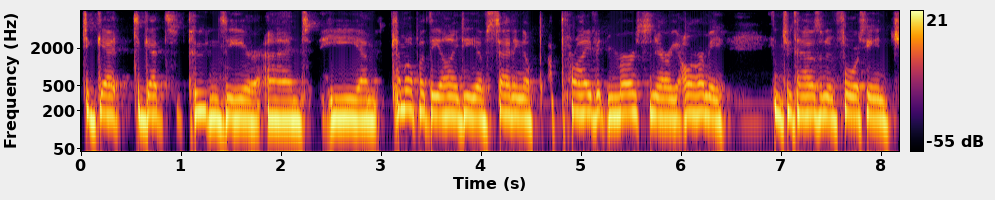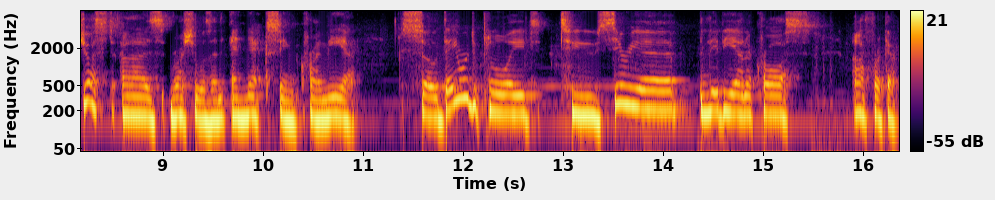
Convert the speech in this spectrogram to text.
to get to get Putin's ear, and he um, came up with the idea of setting up a private mercenary army in 2014, just as Russia was annexing Crimea. So they were deployed to Syria, Libya, and across Africa.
